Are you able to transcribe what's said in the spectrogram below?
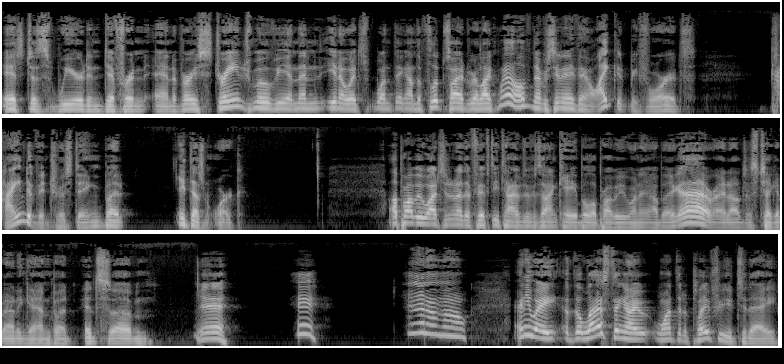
it's just weird and different and a very strange movie. And then, you know, it's one thing on the flip side, we're like, well, I've never seen anything like it before. It's kind of interesting, but it doesn't work. I'll probably watch it another 50 times if it's on cable. I'll probably want to, I'll be like, all right, I'll just check it out again. But it's, um, yeah, eh, I don't know. Anyway, the last thing I wanted to play for you today.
